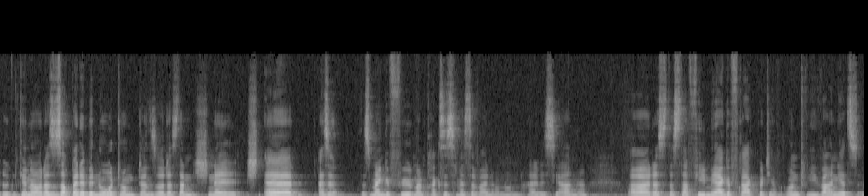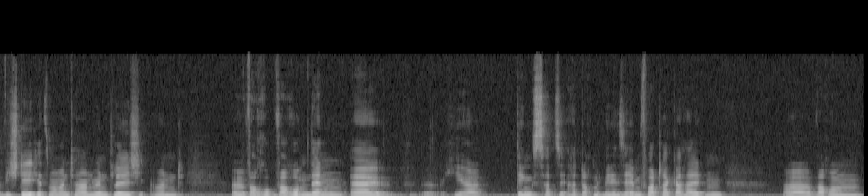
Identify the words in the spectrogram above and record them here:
irgendwie. genau. Das ist auch bei der Benotung dann so, dass dann schnell, äh, also das ist mein Gefühl, mein Praxissemester war ja nur ein halbes Jahr, ne? Äh, dass, dass da viel mehr gefragt wird, ja, und wie waren jetzt, wie stehe ich jetzt momentan mündlich und äh, warum, warum denn? Äh, hier Dings hat, hat doch mit mir denselben Vortrag gehalten. Äh, warum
